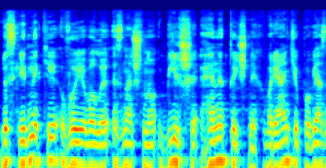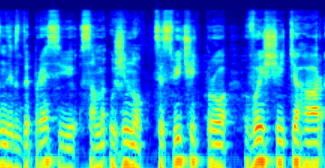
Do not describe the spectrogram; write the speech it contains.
Дослідники виявили значно більше генетичних варіантів пов'язаних з депресією саме у жінок. Це свідчить про вищий тягар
